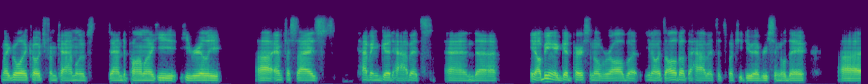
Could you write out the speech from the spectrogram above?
my goalie coach from Kamloops, Dan DePalma, he he really uh, emphasized having good habits and uh, you know, being a good person overall, but you know, it's all about the habits. It's what you do every single day uh,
